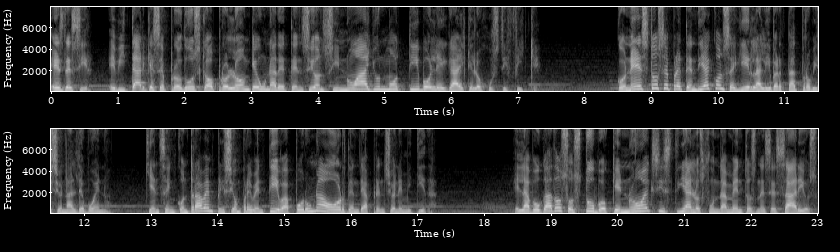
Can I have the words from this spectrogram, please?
es decir, evitar que se produzca o prolongue una detención si no hay un motivo legal que lo justifique. Con esto se pretendía conseguir la libertad provisional de Bueno, quien se encontraba en prisión preventiva por una orden de aprehensión emitida. El abogado sostuvo que no existían los fundamentos necesarios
